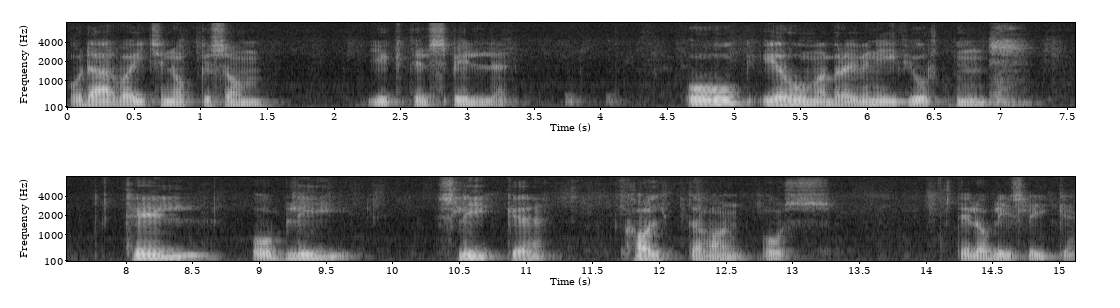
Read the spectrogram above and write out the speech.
Og der var ikke noe som gikk til spille. Og i Romerbrevet 9,14 til å bli slike kalte han oss til å bli slike.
